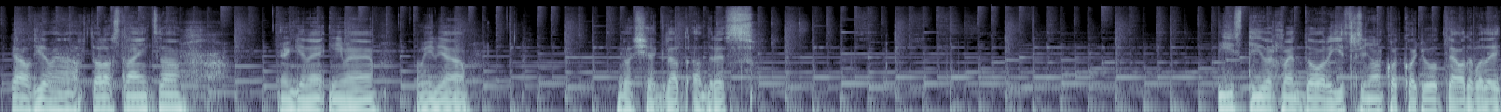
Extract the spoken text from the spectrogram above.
Така, отиваме на втора страница. ЕГН, име, фамилия, вашия град, адрес, И стигнахме до регистрационен код, който трябва да бъде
